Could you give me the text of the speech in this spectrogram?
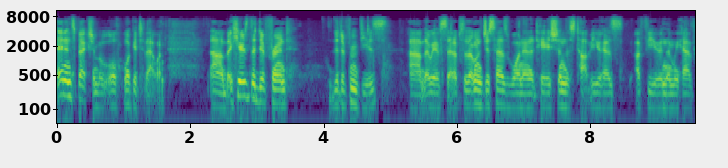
And inspection, but we'll, we'll get to that one. Um, but here's the different, the different views um, that we have set up. So that one just has one annotation. This top view has a few, and then we have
